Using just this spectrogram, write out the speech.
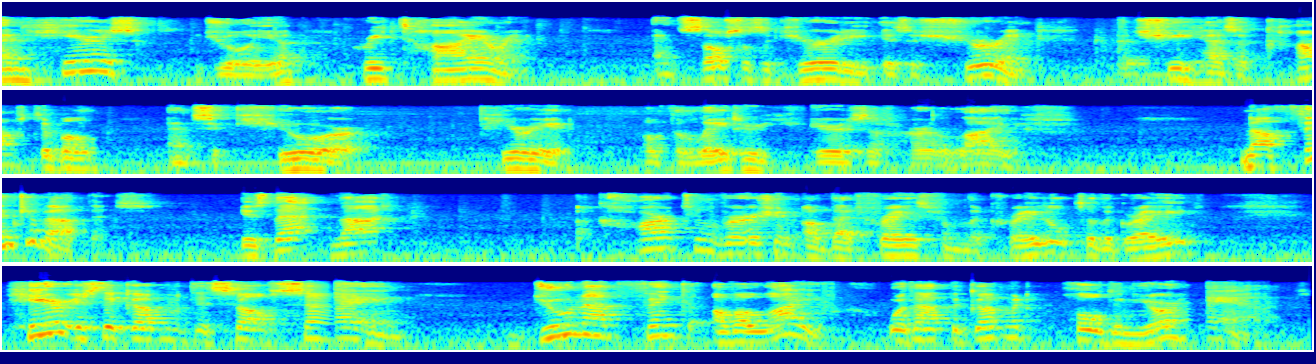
And here's Julia retiring, and Social Security is assuring that she has a comfortable and secure period of the later years of her life. Now, think about this. Is that not a cartoon version of that phrase from the cradle to the grave? Here is the government itself saying, do not think of a life without the government holding your hand,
